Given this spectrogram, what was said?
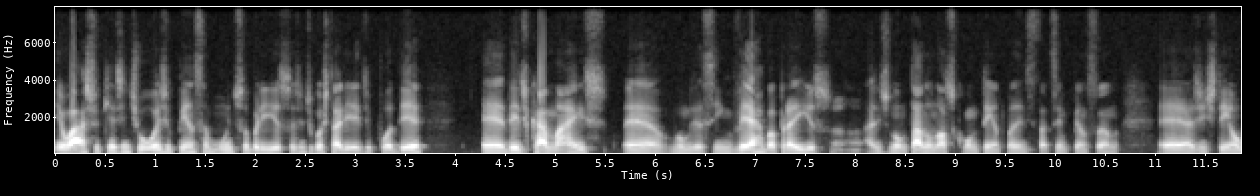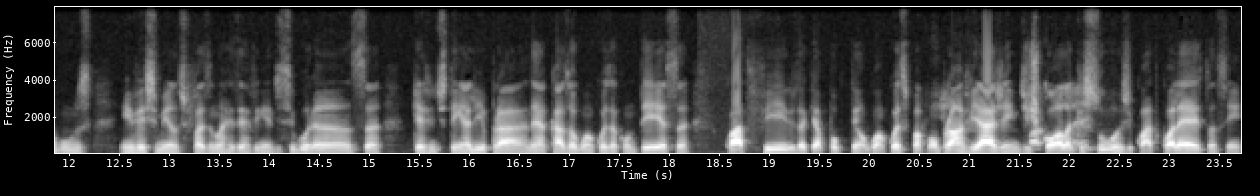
eu acho que a gente hoje pensa muito sobre isso. A gente gostaria de poder é, dedicar mais, é, vamos dizer assim, verba para isso. Uhum. A gente não está no nosso contento, mas a gente está sempre pensando. É, a gente tem alguns investimentos fazendo uma reservinha de segurança, que a gente tem ali para, né, caso alguma coisa aconteça. Quatro filhos, daqui a pouco tem alguma coisa para comprar, uma viagem de escola que surge, quatro colégios. Então, assim,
